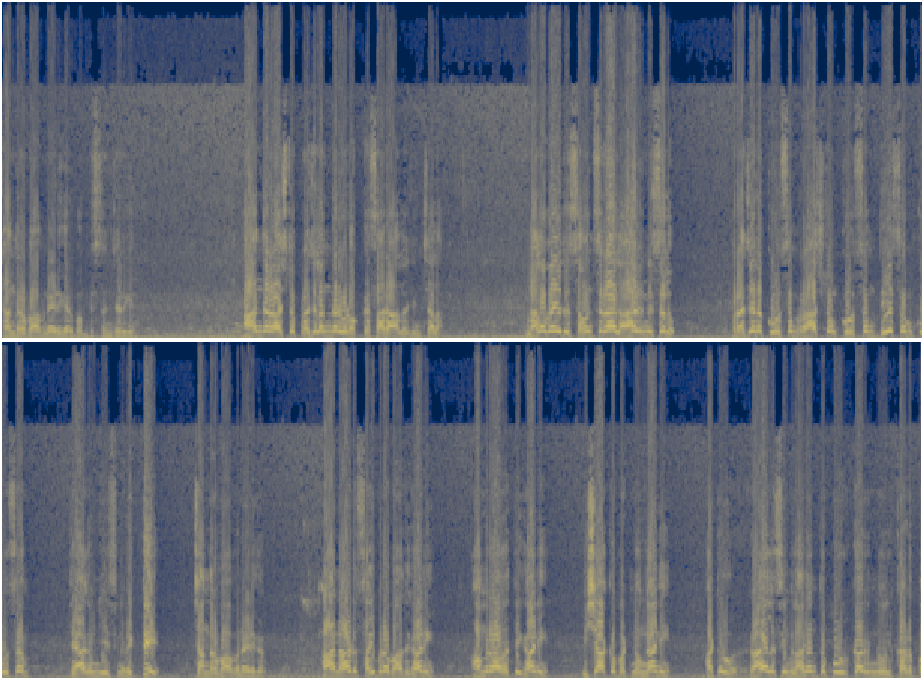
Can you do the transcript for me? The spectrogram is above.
చంద్రబాబు నాయుడు గారు పంపిస్తాం జరిగింది. ఆంధ్ర రాష్ట్ర ప్రజలందరూ కూడా ఒక్కసారి ఆలోచించాల? నలభై ఐదు సంవత్సరాల అహర్నిశలు ప్రజల కోసం రాష్ట్రం కోసం దేశం కోసం త్యాగం చేసిన వ్యక్తి చంద్రబాబు నాయుడు గారు. ఆనాడు సైబరాబాద్ కానీ అమరావతి కానీ విశాఖపట్నం కానీ అటు రాయలసీమలో అనంతపూర్ కర్నూలు కడప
